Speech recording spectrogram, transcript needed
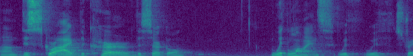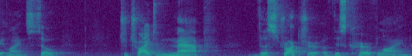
um, describe the curve, the circle, with lines, with, with straight lines. So to try to map the structure of this curved line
